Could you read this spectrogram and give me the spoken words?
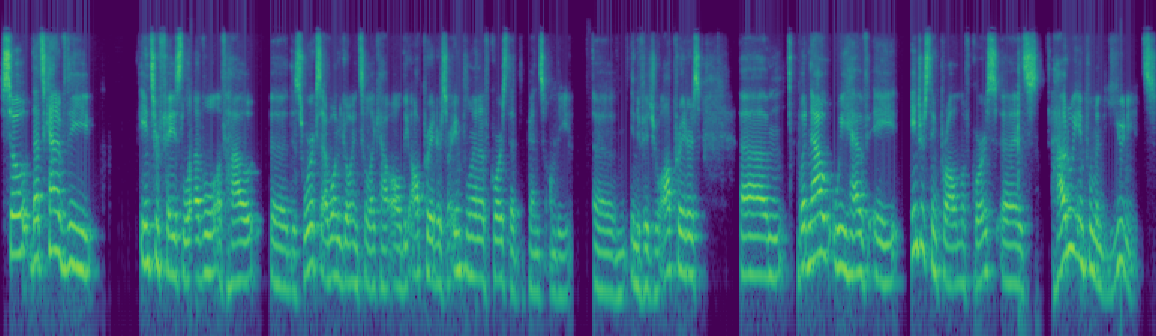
So that's kind of the interface level of how uh, this works. I won't go into like how all the operators are implemented. Of course, that depends on the um, individual operators. Um, but now we have a interesting problem, of course. Uh, it's how do we implement unions?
